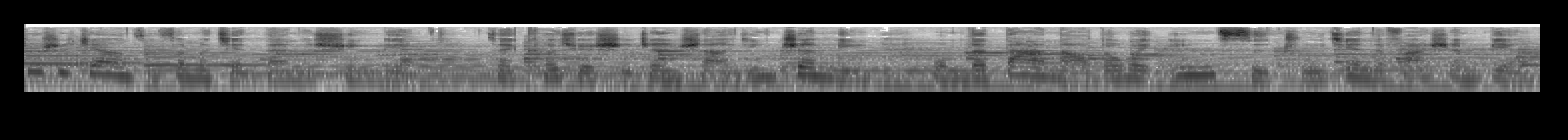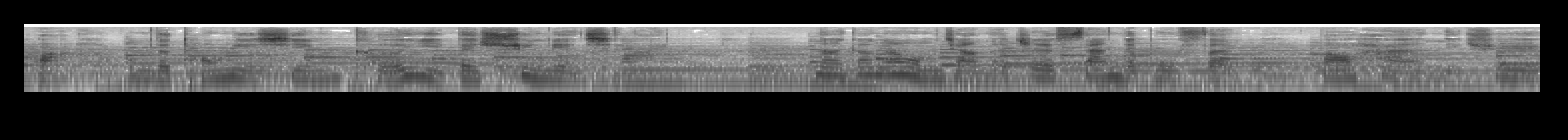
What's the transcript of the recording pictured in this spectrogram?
就是这样子，这么简单的训练，在科学实证上已经证明，我们的大脑都会因此逐渐的发生变化，我们的同理心可以被训练起来。那刚刚我们讲的这三个部分，包含你去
